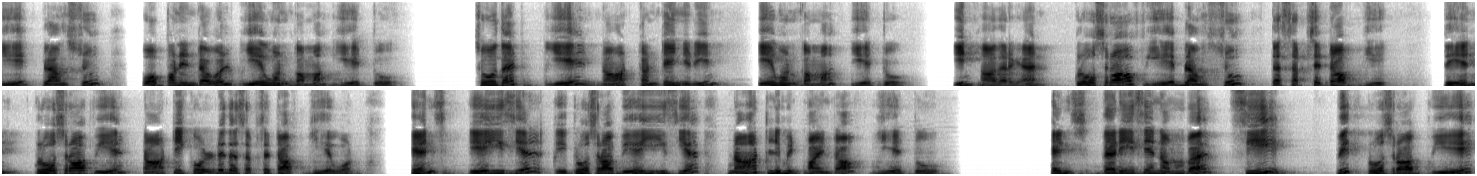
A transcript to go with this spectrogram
A belongs to open interval A1 comma A2. So that A not contained in A1 comma A2. In other hand, closure of A belongs to the subset of A. Then closure of A not equal to the subset of A1. Hence, A is a, a closure of A is a not limit point of A2. Hence, there is a number C with closure of A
